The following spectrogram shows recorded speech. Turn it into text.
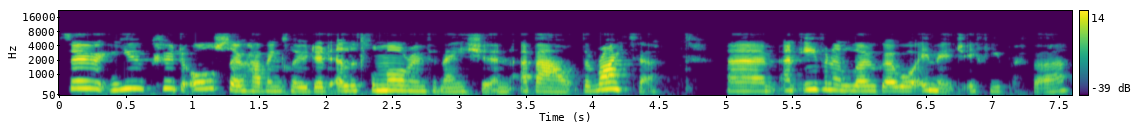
So you could also have included a little more information about the writer um, and even a logo or image if you prefer.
